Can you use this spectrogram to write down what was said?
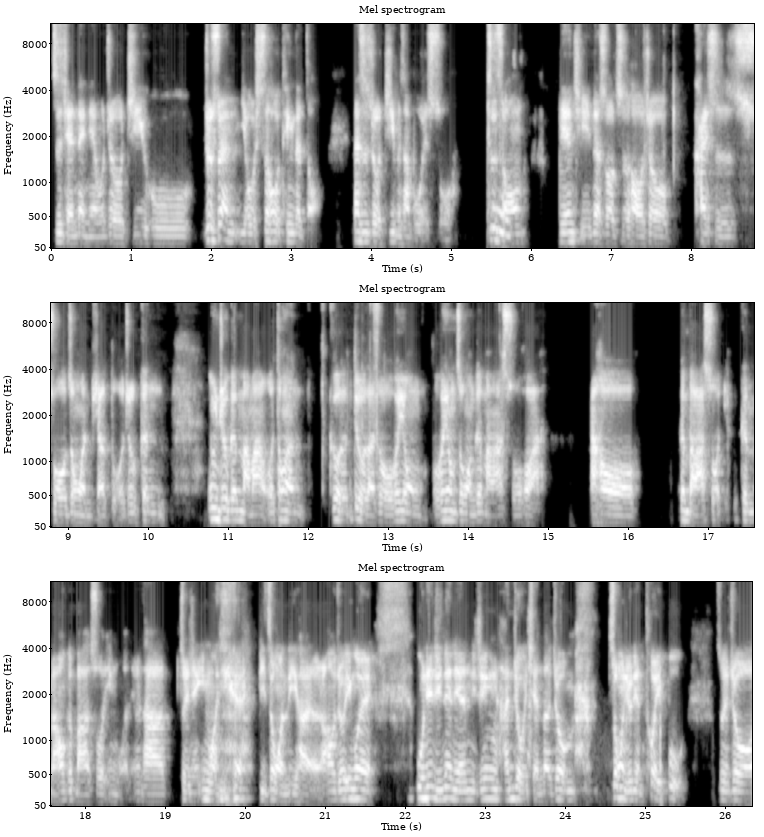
之前那年，我就几乎就算有时候听得懂，但是就基本上不会说。自从五年级那时候之后，就开始说中文比较多，就跟因为就跟妈妈，我通常个对我来说，我会用我会用中文跟妈妈说话，然后。跟爸爸说，跟然后跟爸爸说英文，因为他最近英文也 比中文厉害了。然后就因为五年级那年已经很久以前了，就 中文有点退步，所以就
